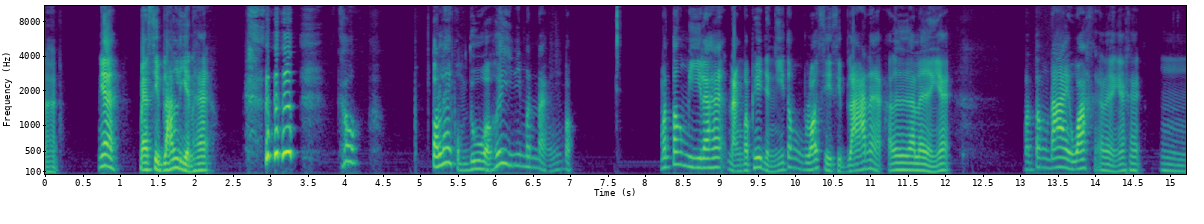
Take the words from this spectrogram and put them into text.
นะฮะเนี่ยแปดสิบล้านเหรียญฮะเขาตอนแรกผมดูอะเฮ้ยนี่มันหนังแบบมันต้องมีแล้วฮะ หนังประเภทอย่างนี้ต้องร้อยสี่สิบล้านอะเอออะไรอย่างเงี้ย มันต้องได้วะอะไรอย่างเงี้ยฮะ อืม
